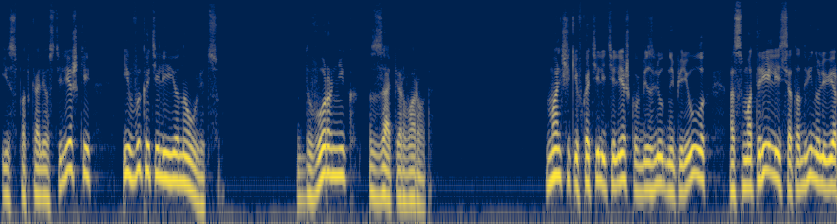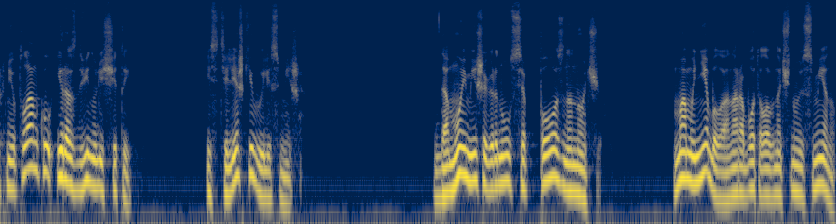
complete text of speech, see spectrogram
из-под колес тележки и выкатили ее на улицу. Дворник запер ворота. Мальчики вкатили тележку в безлюдный переулок, осмотрелись, отодвинули верхнюю планку и раздвинули щиты. Из тележки вылез Миша. Домой Миша вернулся поздно ночью. Мамы не было, она работала в ночную смену.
